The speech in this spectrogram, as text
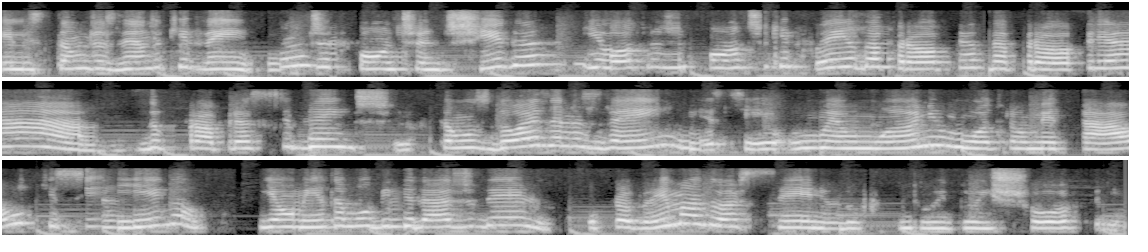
eles estão dizendo que vem um de fonte antiga e outro de fonte que veio da própria, da própria, do próprio acidente. Então, os dois eles vêm, esse um é um ânion, o outro é um metal, que se ligam e aumenta a mobilidade dele. O problema do arsênio, do, do, do, enxofre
